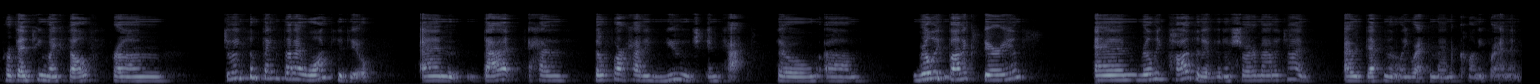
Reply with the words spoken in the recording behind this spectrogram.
preventing myself from doing some things that I want to do. And that has so far had a huge impact. So um, really fun experience and really positive in a short amount of time. I would definitely recommend Connie Brannon.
